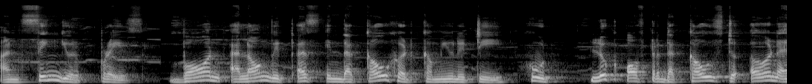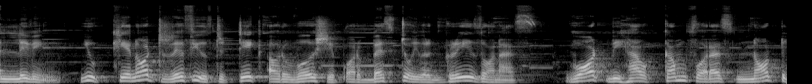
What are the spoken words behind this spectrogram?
and sing your praise. Born along with us in the cowherd community who look after the cows to earn a living, you cannot refuse to take our worship or bestow your grace on us. What we have come for us not to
